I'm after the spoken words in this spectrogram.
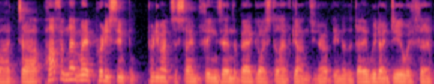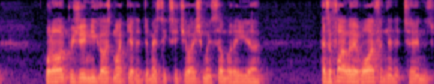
But uh, apart from that, mate, pretty simple. Pretty much the same things, and the bad guys still have guns. You know, at the end of the day, we don't deal with uh, what I would presume you guys might get a domestic situation where somebody uh, has a fight with their wife and then it turns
